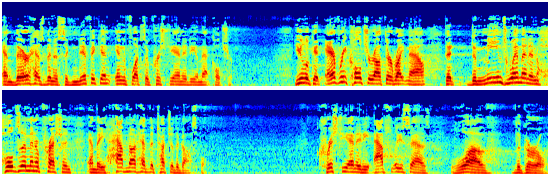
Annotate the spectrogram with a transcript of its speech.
and there has been a significant influx of Christianity in that culture. You look at every culture out there right now that demeans women and holds them in oppression, and they have not had the touch of the gospel. Christianity absolutely says love the girl.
